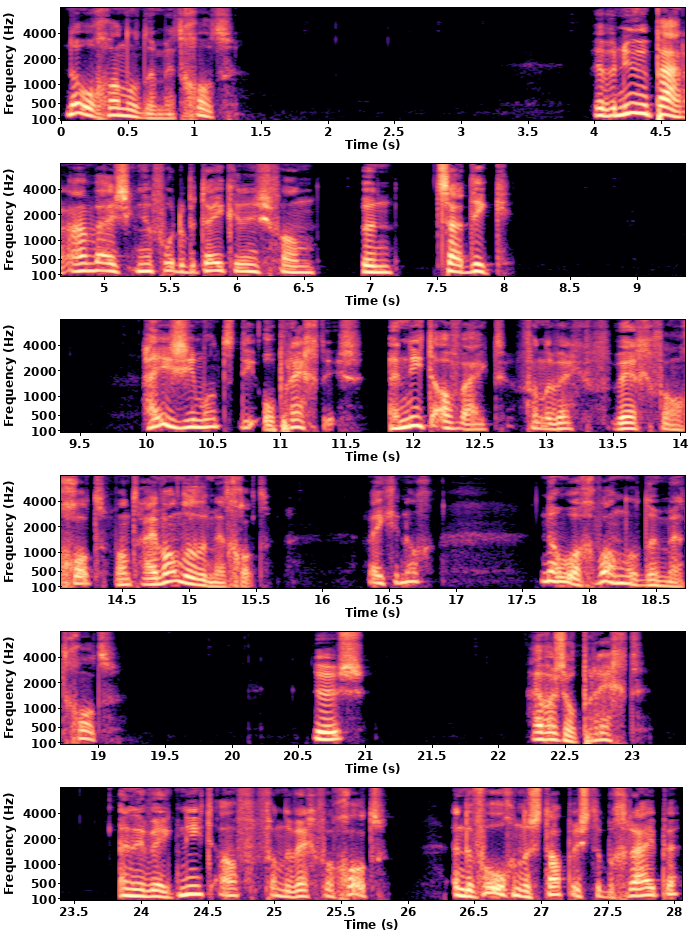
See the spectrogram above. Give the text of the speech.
Noach wandelde met God. We hebben nu een paar aanwijzingen voor de betekenis van een tzaddik. Hij is iemand die oprecht is en niet afwijkt van de weg, weg van God, want hij wandelde met God. Weet je nog? Noach wandelde met God. Dus hij was oprecht en hij week niet af van de weg van God. En de volgende stap is te begrijpen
